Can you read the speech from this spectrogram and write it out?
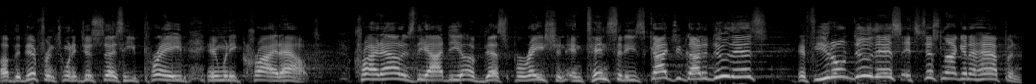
of the difference when it just says he prayed and when he cried out. Cried out is the idea of desperation, intensities. God, you got to do this. If you don't do this, it's just not going to happen.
